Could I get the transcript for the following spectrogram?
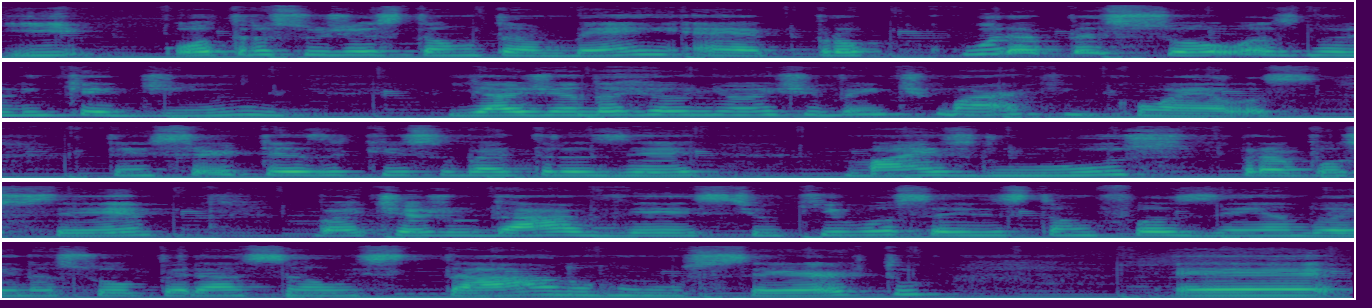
E outra sugestão também é procura pessoas no LinkedIn e agenda reuniões de benchmarking com elas. Tenho certeza que isso vai trazer mais luz para você, vai te ajudar a ver se o que vocês estão fazendo aí na sua operação está no rumo certo é,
